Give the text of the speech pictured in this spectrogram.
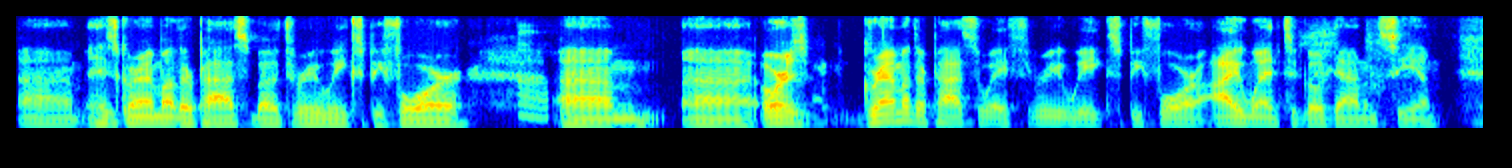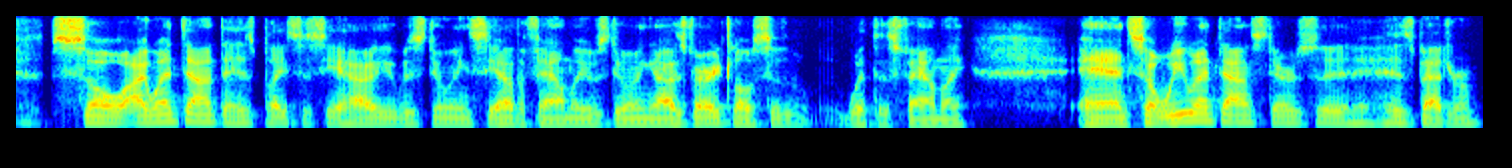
um, his grandmother passed about three weeks before, Oh. um, uh, or his grandmother passed away three weeks before I went to go down and see him. So I went down to his place to see how he was doing, see how the family was doing. I was very close to, with his family. And so we went downstairs to his bedroom,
